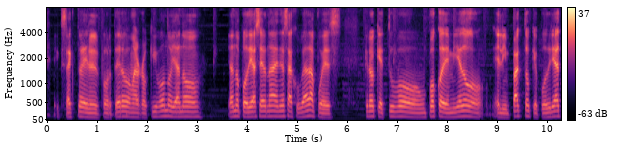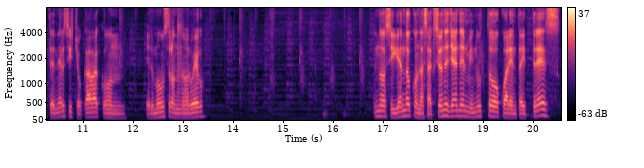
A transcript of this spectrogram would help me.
Exacto, el portero marroquí Bono ya no, ya no podía hacer nada en esa jugada, pues creo que tuvo un poco de miedo el impacto que podría tener si chocaba con el monstruo noruego. No, siguiendo con las acciones ya en el minuto 43,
